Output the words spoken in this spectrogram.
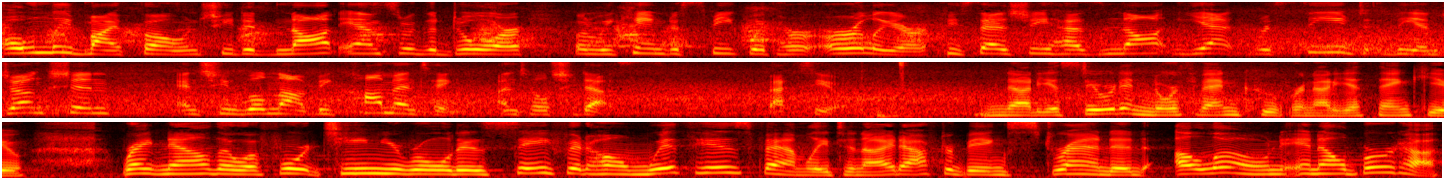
only by phone. She did not answer the door when we came to speak with her earlier. She says she has not yet received the injunction and she will not be commenting until she does. Back to you. Nadia Stewart in North Vancouver. Nadia, thank you. Right now, though, a 14 year old is safe at home with his family tonight after being stranded alone in Alberta.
